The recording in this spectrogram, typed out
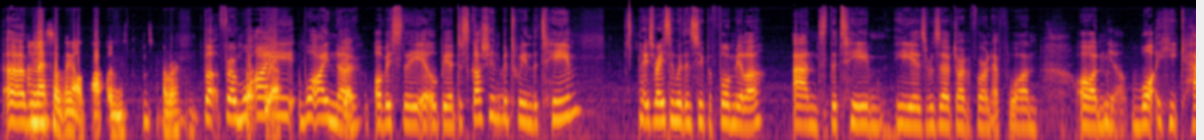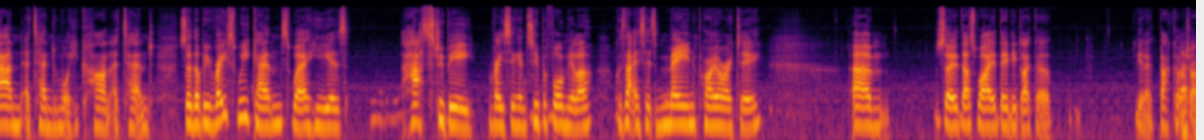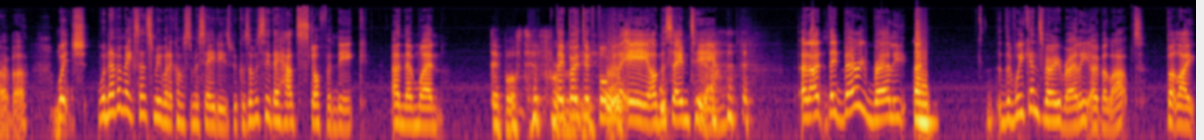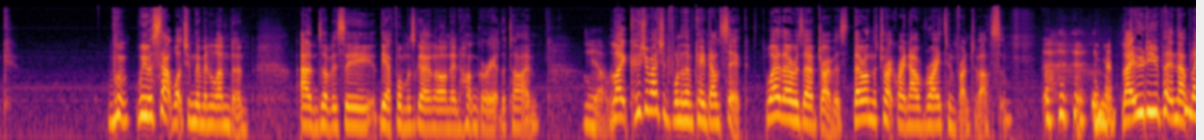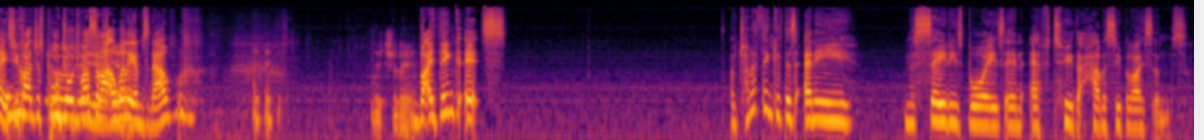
Um, Unless something else happens, I reckon. But from what But, I what I know, Yeah. obviously it'll be a discussion between the team that he's racing with in Super Formula and the team he is reserve driver for in F1 on Yeah. what he can attend and what he can't attend. So there'll be race weekends where he is has to be racing in Super Formula because that is his main priority. Um, so that's why they need like a you know backup, Backup. driver, which will never make sense to me when it comes to Mercedes because obviously they had Stoff and Nyck, and then when They both did. they Formula both did E. Formula E on the same team, Yeah. and I, they very rarely And the weekends very rarely overlapped, but like we were sat watching them in London, and obviously the F1 was going on in Hungary at the time. yeah. Like, could you imagine if one of them came down sick? Where are their reserve drivers? They're on the track right now, right in front of us. Like, who do you put in that place? You can't just pull George Russell out of yeah. Williams now. Literally. But I think it's. I'm trying to think if there's any Mercedes boys in F2 that have a super license.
